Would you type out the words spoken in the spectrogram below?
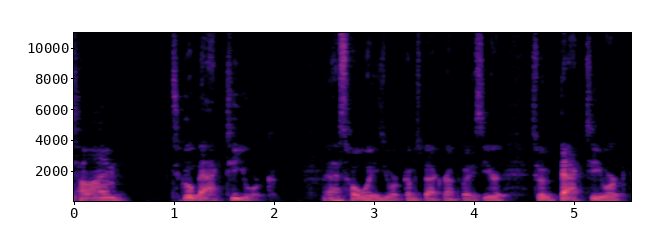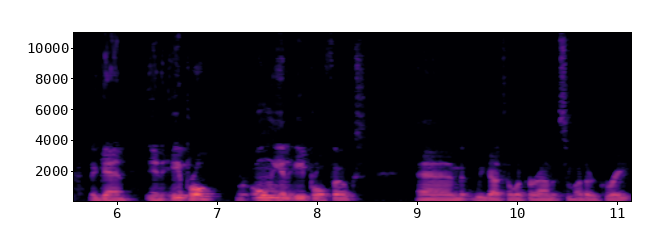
Time to go back to York. As always, York comes back around twice a year. So back to York again in April. We're only in April, folks. And we got to look around at some other great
